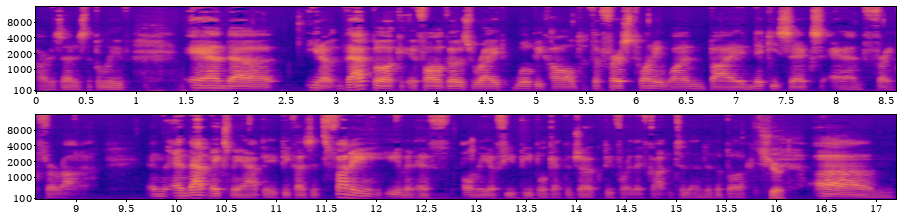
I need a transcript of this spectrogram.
hard as that is to believe, and uh, you know, that book, if all goes right, will be called The First 21 by Nikki Sixx and Frank Feranna. And, and that makes me happy because it's funny, even if only a few people get the joke before they've gotten to the end of the book. Sure. Um,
